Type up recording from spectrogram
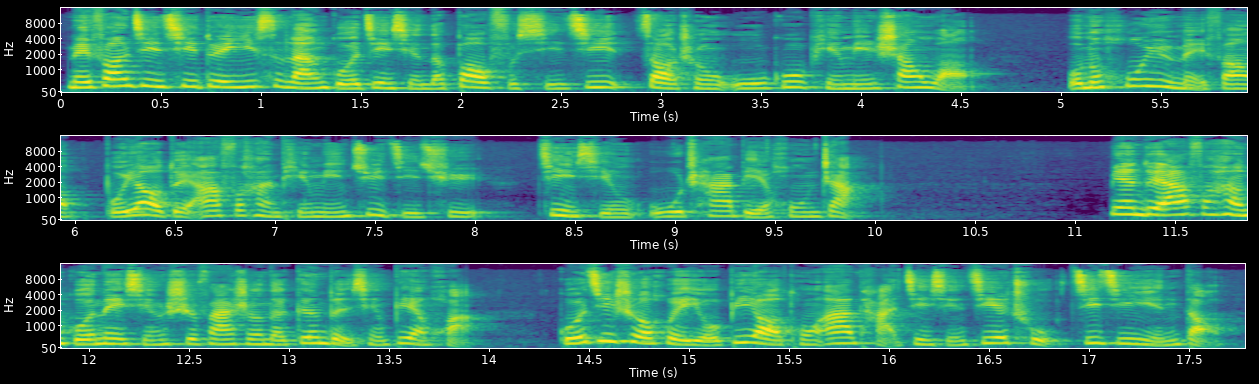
美方近期对伊斯兰国进行的报复袭击，造成无辜平民伤亡。我们呼吁美方不要对阿富汗平民聚集区进行无差别轰炸。面对阿富汗国内形势发生的根本性变化，国际社会有必要同阿塔进行接触，积极引导。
